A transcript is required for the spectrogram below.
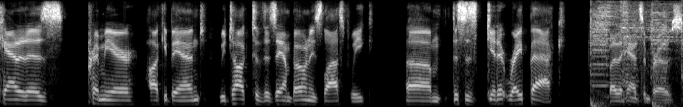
Canada's premier hockey band. We talked to the Zambonis last week. Um, this is "Get It Right Back" by the Hanson Bros.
